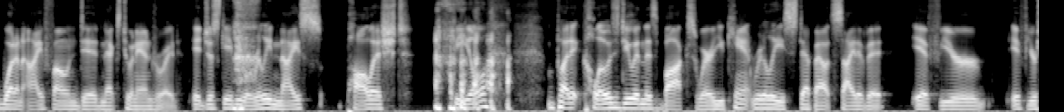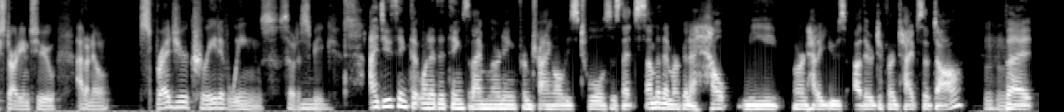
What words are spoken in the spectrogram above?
what an iPhone did next to an Android. It just gave you a really nice, polished feel, but it closed you in this box where you can't really step outside of it if you're if you're starting to I don't know spread your creative wings, so to Mm. speak. I do think that one of the things that I'm learning from trying all these tools is that some of them are going to help me learn how to use other different types of DAW, Mhm. but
